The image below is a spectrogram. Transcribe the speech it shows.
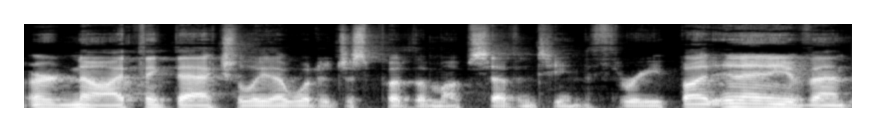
or no, I think that actually that would have just put them up seventeen to three. But in any event,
